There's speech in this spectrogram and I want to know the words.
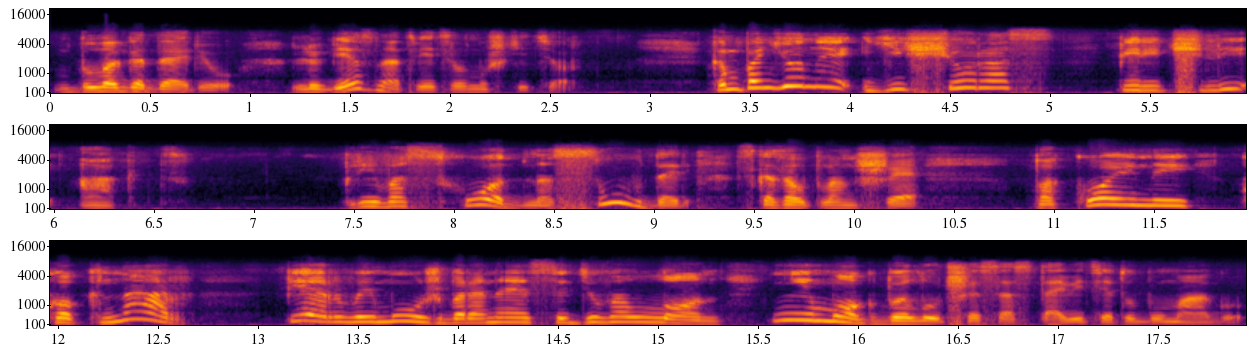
Благодарю, любезно ответил мушкетер. Компаньоны еще раз перечли акт. «Превосходно, сударь!» — сказал Планше. «Покойный Кокнар, первый муж баронессы Дюваллон, не мог бы лучше составить эту бумагу.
